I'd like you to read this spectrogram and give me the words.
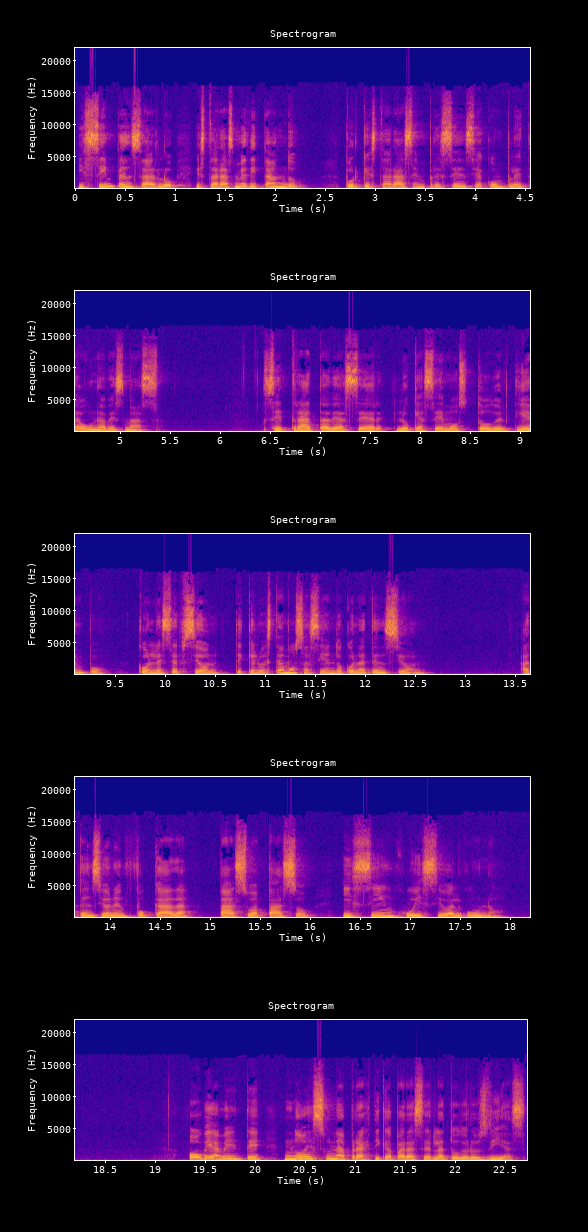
Y sin pensarlo, estarás meditando, porque estarás en presencia completa una vez más. Se trata de hacer lo que hacemos todo el tiempo, con la excepción de que lo estamos haciendo con atención. Atención enfocada paso a paso y sin juicio alguno. Obviamente, no es una práctica para hacerla todos los días,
